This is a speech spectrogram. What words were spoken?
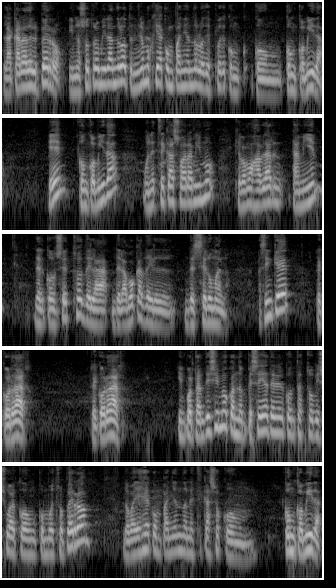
la cara del perro y nosotros mirándolo, tendríamos que ir acompañándolo después con, comida. ¿Bien? Con comida, o en este caso ahora mismo, que vamos a hablar también del concepto de la, de la boca del, del ser humano. Así que Recordar, recordar, importantísimo cuando empecéis a tener contacto visual con, vuestro perro, lo vayáis acompañando en este caso con, comida.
